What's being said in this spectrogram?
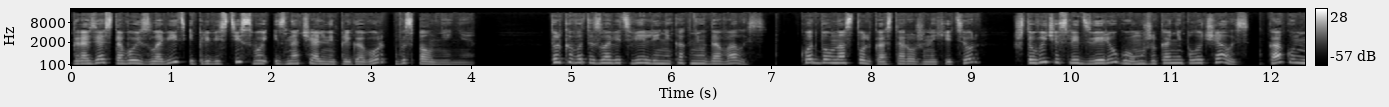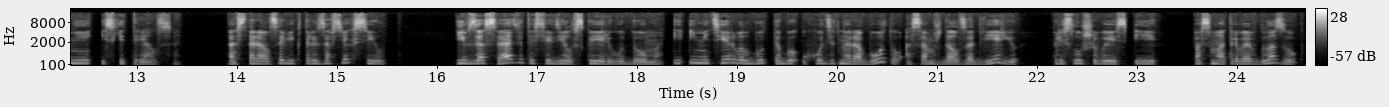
грозясь того изловить и привести свой изначальный приговор в исполнение. Только вот изловить Вилли никак не удавалось. Кот был настолько осторожен и хитер, что вычислить зверюгу у мужика не получалось, как он не исхитрялся. А старался Виктор изо всех сил. И в засаде-то сидел в сквере у дома и имитировал, будто бы уходит на работу, а сам ждал за дверью, прислушиваясь и посматривая в глазок,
